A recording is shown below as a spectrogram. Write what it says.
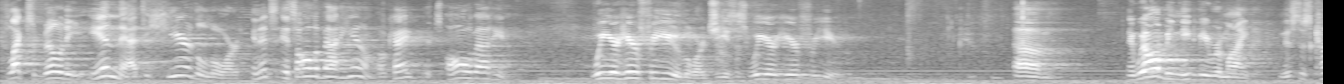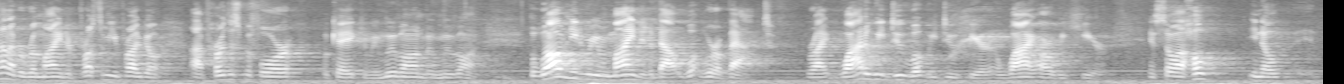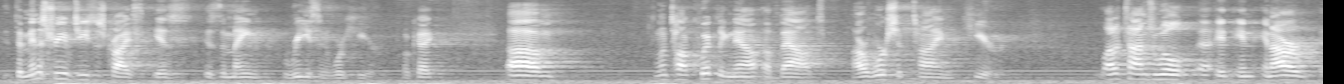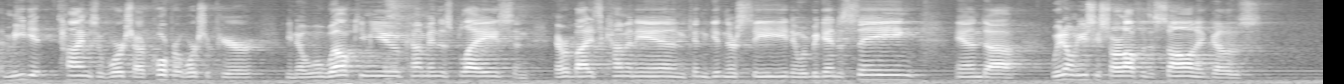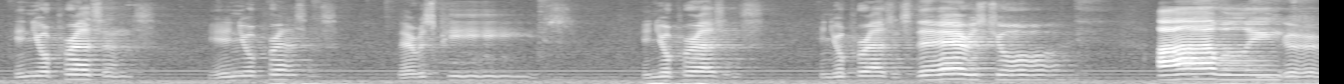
flexibility in that to hear the Lord. And it's, it's all about Him, okay? It's all about Him. We are here for you, Lord Jesus. We are here for you. Um, and we all be, need to be reminded and this is kind of a reminder. Some of you probably go, I've heard this before. Okay, can we move on? We move on. But we all need to be reminded about what we're about, right? Why do we do what we do here, and why are we here? And so I hope, you know, the ministry of Jesus Christ is, is the main reason we're here, okay? Um, I want to talk quickly now about our worship time here. A lot of times we'll, uh, in, in, in, our immediate times of worship, our corporate worship here, you know, we'll welcome you, come in this place, and everybody's coming in and getting their seat, and we begin to sing. And uh, we don't usually start off with a song that goes, In your presence, in your presence, there is peace. In your presence, in your presence, there is joy. I will linger,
